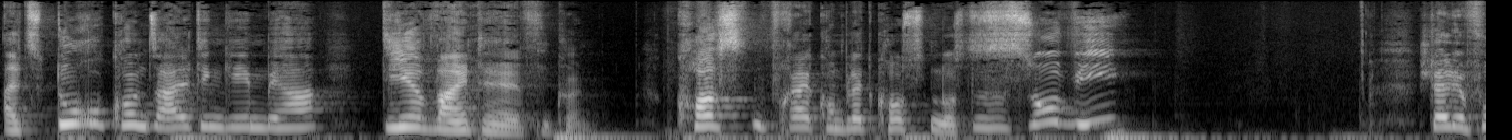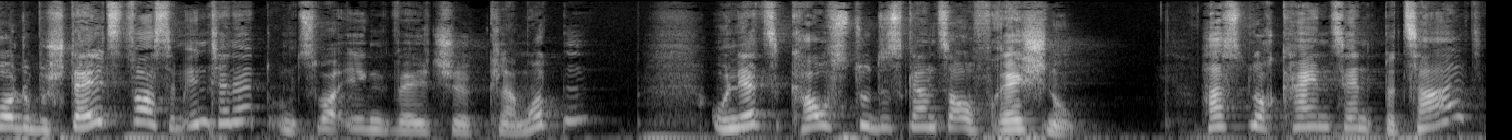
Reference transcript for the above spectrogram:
als Duro Consulting GmbH dir weiterhelfen können. Kostenfrei, komplett kostenlos. Das ist so wie, stell dir vor, du bestellst was im Internet, und zwar irgendwelche Klamotten, und jetzt kaufst du das Ganze auf Rechnung hast noch keinen Cent bezahlt,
